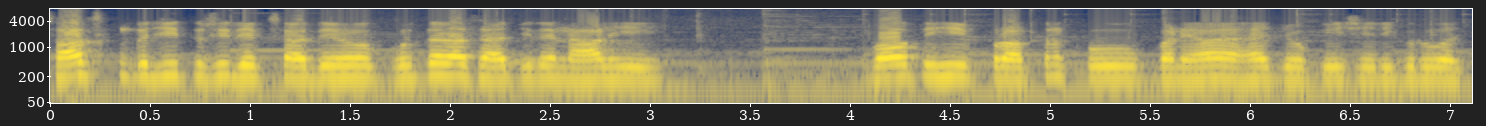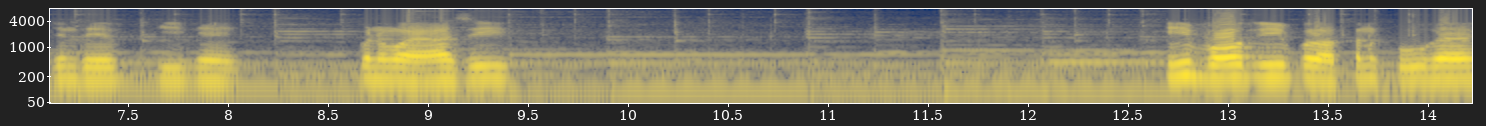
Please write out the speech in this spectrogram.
ਸਾਧ ਸੰਗਤ ਜੀ, ਤੁਸੀਂ ਦੇਖ ਸਕਦੇ ਹੋ, ਗੁਰਦੁਆਰਾ ਸਾਹਿਬ ਜੀ ਦੇ ਨਾਲ ਹੀ ਬਹੁਤ ਹੀ ਪੁਰਾਤਨ ਖੂਹ ਬਣਿਆ ਹੋਇਆ ਹੈ, ਜੋ ਕਿ ਸ੍ਰੀ ਗੁਰੂ ਅਰਜਨ ਦੇਵ ਜੀ ਨੇ ਬਣਵਾਇਆ ਸੀ। ਇਹ ਬਹੁਤ ਹੀ ਪੁਰਾਤਨ ਖੂਹ ਹੈ।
